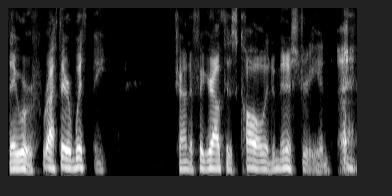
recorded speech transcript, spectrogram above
they were right there with me, trying to figure out this call into ministry, and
